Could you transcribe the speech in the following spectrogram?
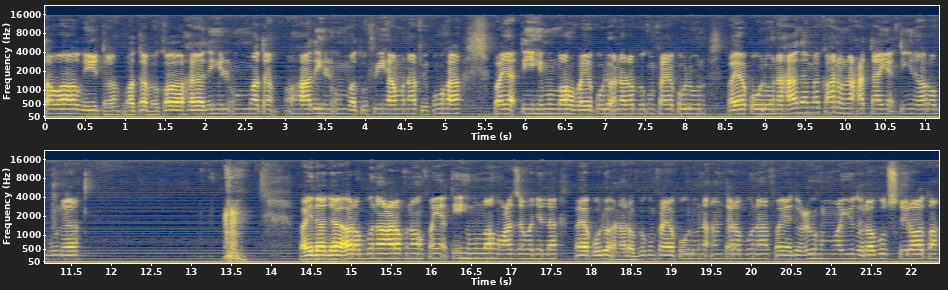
الطواغيت وتبقى هذه الأمة وهذه الأمة فيها منافقوها فيأتيهم الله فيقول أنا ربكم فيقولون فيقولون هذا مكاننا حتى يأتينا ربنا. فإذا جاء ربنا عرفناه فيأتيهم الله عز وجل فيقول أنا ربكم فيقولون أنت ربنا فيدعوهم ويضرب الصراط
